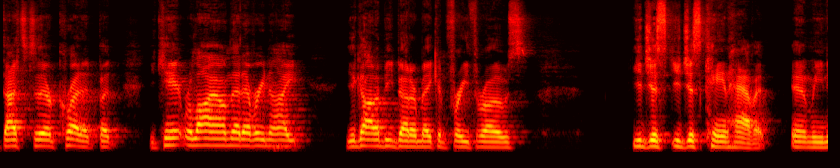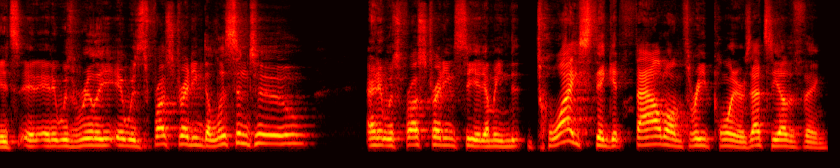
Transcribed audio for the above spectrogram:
that's to their credit. But you can't rely on that every night. You got to be better making free throws. You just you just can't have it. I mean, it's it, it was really it was frustrating to listen to, and it was frustrating to see it. I mean, twice they get fouled on three pointers. That's the other thing.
